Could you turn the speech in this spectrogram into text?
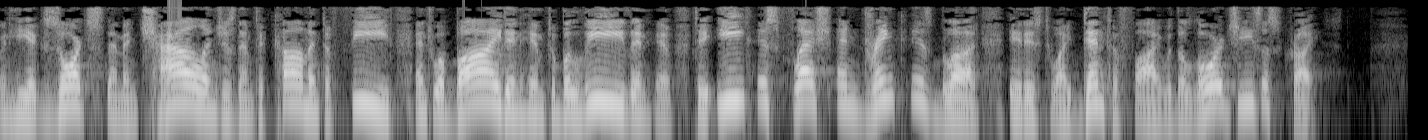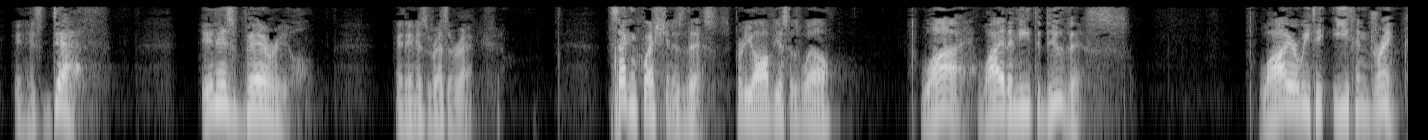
when he exhorts them and challenges them to come and to feed and to abide in him, to believe in him, to eat his flesh and drink his blood, it is to identify with the Lord Jesus Christ in his death, in his burial, and in his resurrection. The second question is this. It's pretty obvious as well. Why? Why the need to do this? Why are we to eat and drink?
